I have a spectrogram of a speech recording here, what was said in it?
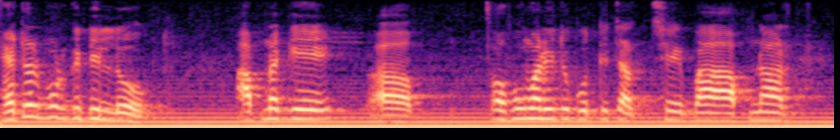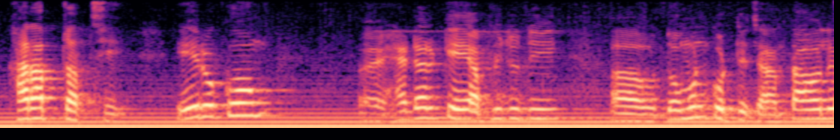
হ্যাটার প্রকৃতির লোক আপনাকে অপমানিত করতে চাচ্ছে বা আপনার খারাপ চাচ্ছে, এরকম হ্যাটারকে আপনি যদি দমন করতে চান, তাহলে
